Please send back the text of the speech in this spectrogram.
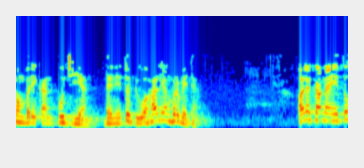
memberikan pujian. Dan itu dua hal yang berbeda. Oleh karena itu,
